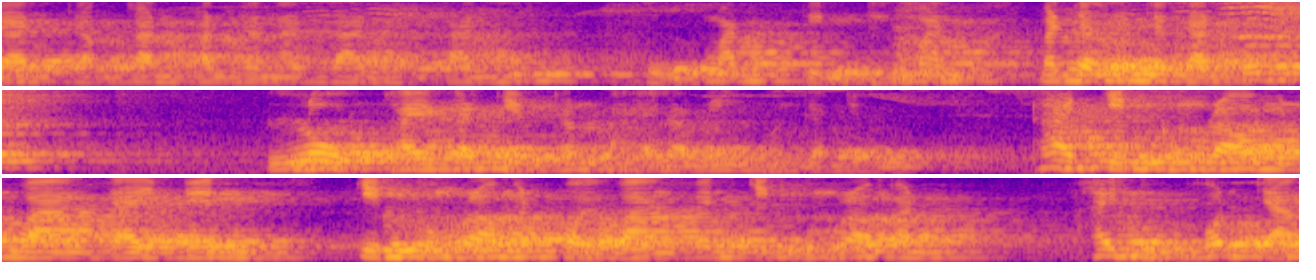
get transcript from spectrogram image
จากจากการพันธนาการจากการยึดผูกมัดติดถึงมัน มันจะหลุดจากการปุ๊บโรคภัยไข้เจ็บทั้งหลายเหล่านี้เหมือนกันอยู่ ถ้าจิตของเรามันวางใจเป็นจิตของเรามันปล่อยวางเป็นจิตของเรามันให้หลุดพ้นจาก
